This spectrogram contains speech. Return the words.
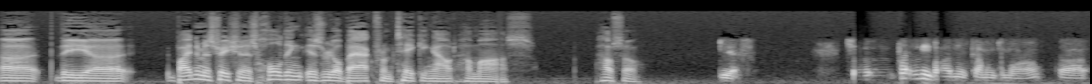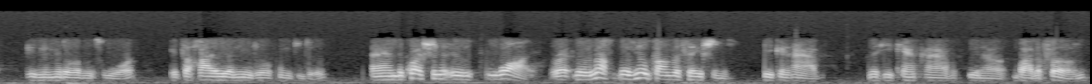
Uh, the uh, Biden administration is holding Israel back from taking out Hamas. How so? Yes. So President Biden is coming tomorrow uh, in the middle of this war. It's a highly unusual thing to do. And the question is why? Right? There's no, there's no conversations he can have that he can't have, you know, by the phone.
